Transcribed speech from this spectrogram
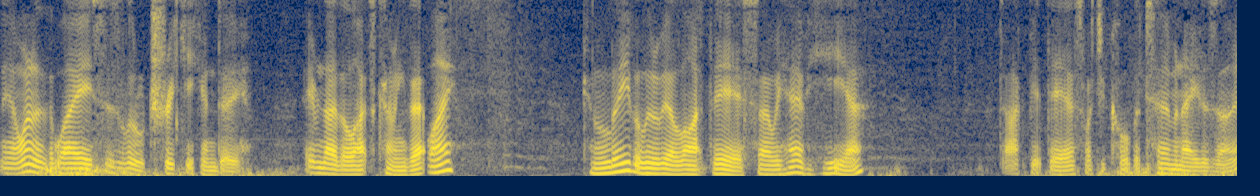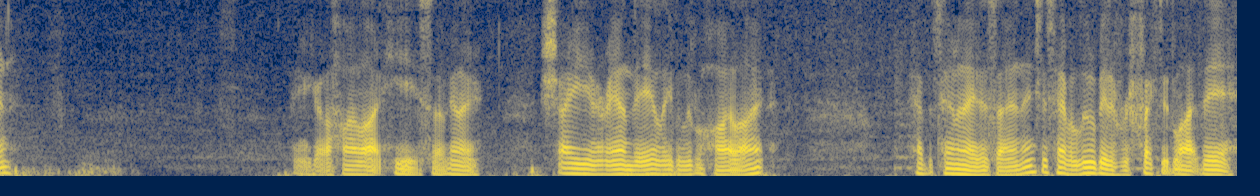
Now one of the ways, this is a little trick you can do, even though the light's coming that way, can leave a little bit of light there. So we have here, dark bit there, that's what you call the terminator zone. There you go, a highlight here. So I'm going to shade in around there, leave a little highlight. Have the terminator zone, and then just have a little bit of reflected light there.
